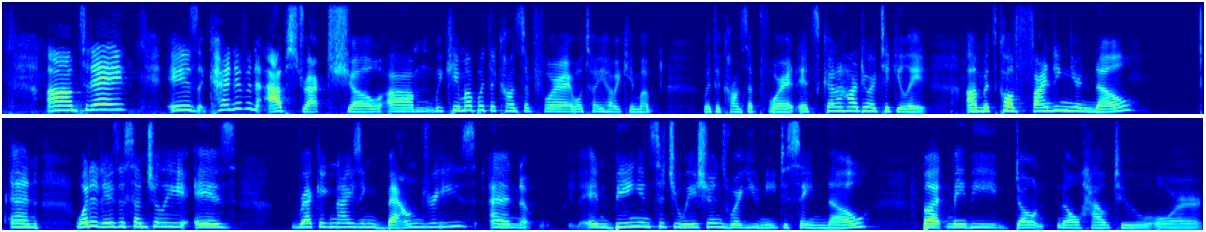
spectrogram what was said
Um, today is kind of an abstract show. Um, we came up with the concept for it. We'll tell you how we came up with the concept for it. It's kind of hard to articulate. Um, it's called Finding Your No. And what it is essentially is recognizing boundaries and in being in situations where you need to say no, but maybe don't know how to or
